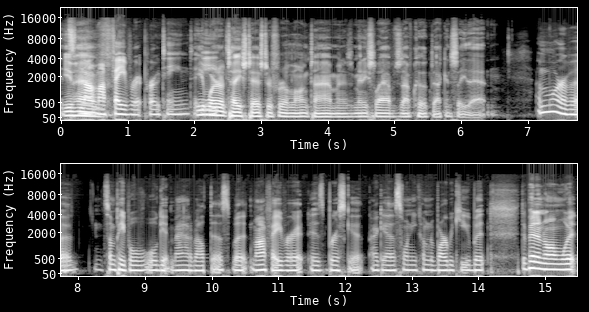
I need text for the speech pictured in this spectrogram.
it's You not my favorite protein to You eat. were a taste tester for a long time, and as many slabs as I've cooked, I can see that. I'm more of a. Some people will get mad about this, but my favorite is brisket. I guess when you come to barbecue, but depending on what,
